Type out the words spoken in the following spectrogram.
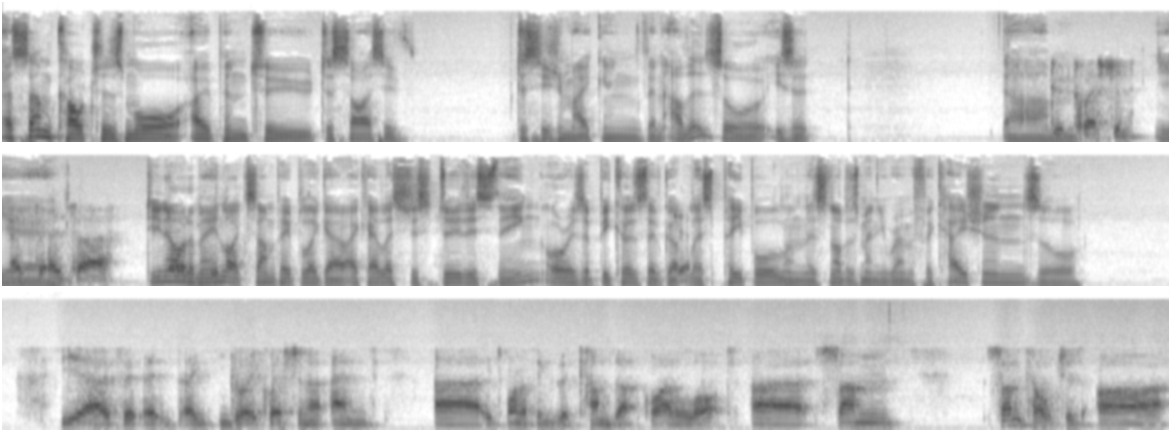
Are some cultures more open to decisive decision making than others, or is it? Um, Good question. yeah. It's, it's, uh, Do you know what I mean? Like some people are go, okay, let's just do this thing, or is it because they've got Yeah. less people and there's not as many ramifications, or Yeah, it's a, a, a great question, and uh, it's one of the things that comes up quite a lot. Uh, some some cultures are,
